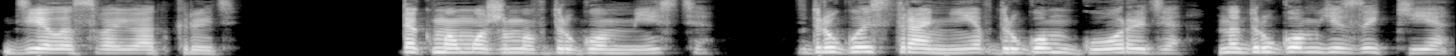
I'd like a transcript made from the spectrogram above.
дело свое открыть. Так мы можем и в другом месте в другой стране, в другом городе, на другом языке.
